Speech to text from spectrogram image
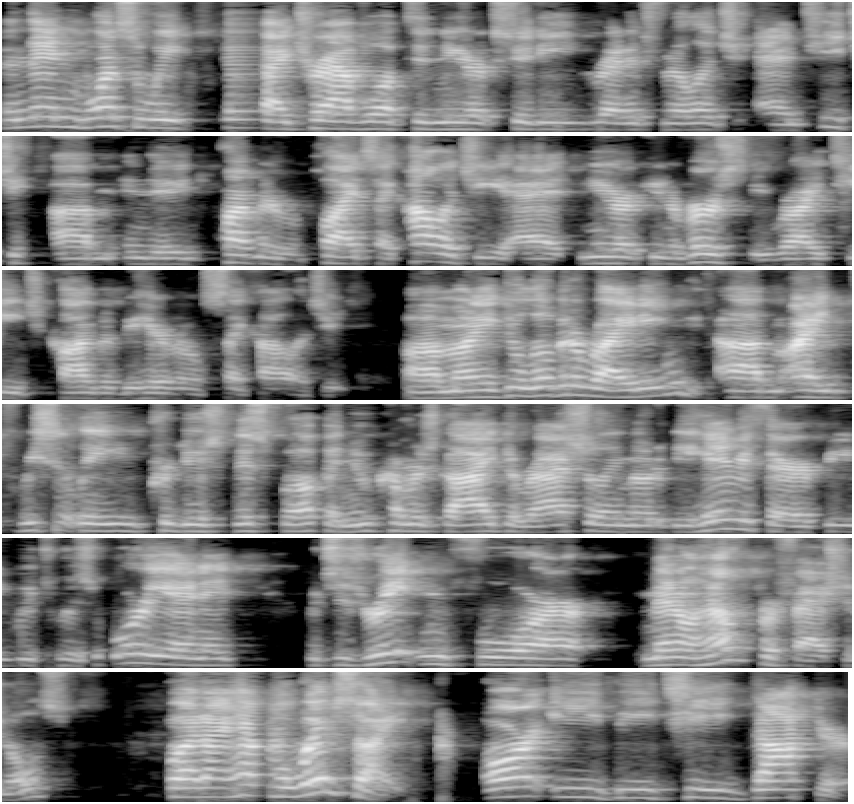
And then once a week, I travel up to New York City, Greenwich Village, and teach um, in the Department of Applied Psychology at New York University, where I teach cognitive behavioral psychology. Um, I do a little bit of writing. Um, I recently produced this book, A Newcomer's Guide to Rational Emotive Behavior Therapy, which was oriented, which is written for mental health professionals. But I have a website, REBT Doctor,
